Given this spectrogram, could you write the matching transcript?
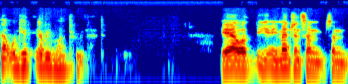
that will get everyone through that. Yeah, well, you, mentioned some some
